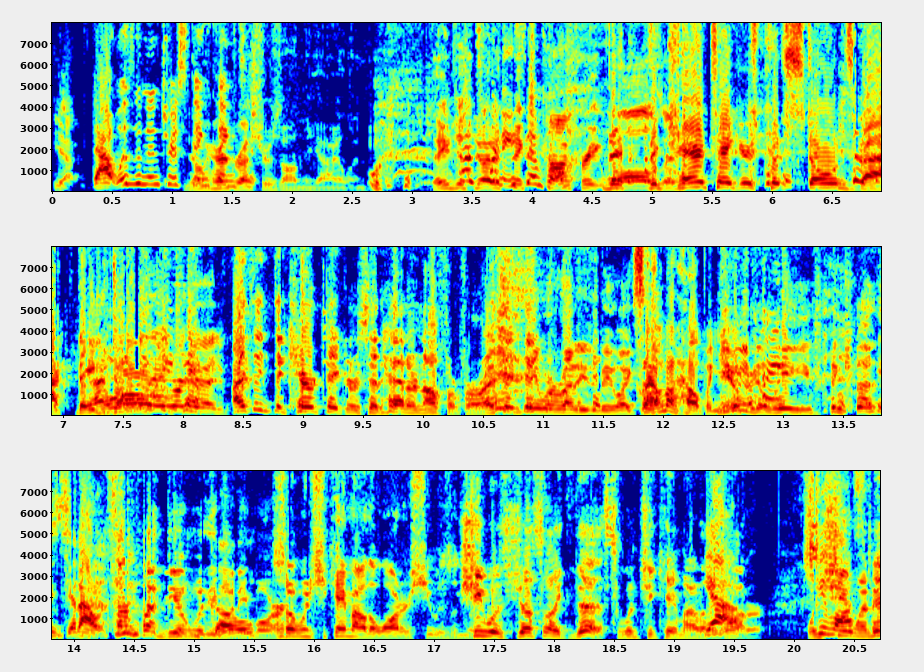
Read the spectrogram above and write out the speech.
Yeah. That was an No interesting thing. To, hairdressers on the island. They just That's know how to fix simple. concrete The, walls. the and- caretakers put stones back. They don't. all were good. I think the caretakers had had enough of her. I think they were ready to be like, like, I'm not helping You you." need to leave because Get out. I'm not dealing with you anymore." So when she came out of the water, she was a she was just like this when she came out of Yeah. the water. When She she, lost went her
